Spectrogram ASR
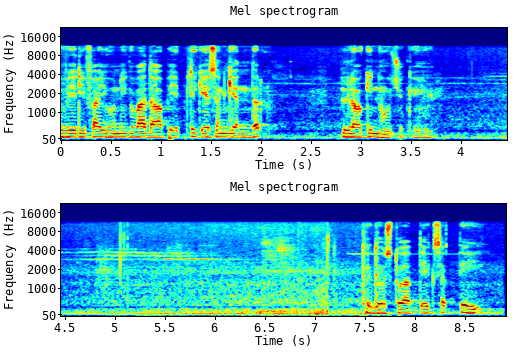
वेरीफाई होने के बाद आप एप्लीकेशन के अंदर लॉगिन हो चुके हैं। तो दोस्तों आप देख सकते हैं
